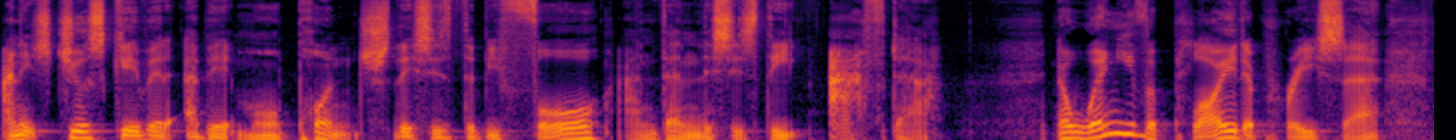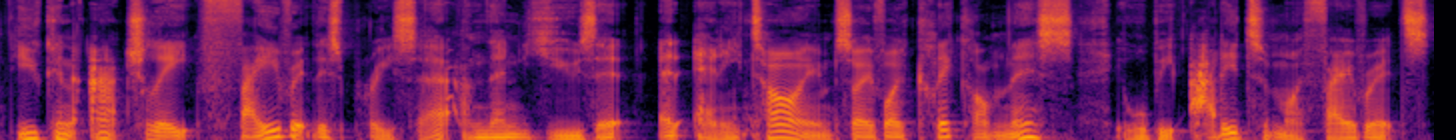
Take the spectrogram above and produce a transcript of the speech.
and it's just give it a bit more punch. This is the before and then this is the after. Now, when you've applied a preset, you can actually favorite this preset and then use it at any time. So if I click on this, it will be added to my favorites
